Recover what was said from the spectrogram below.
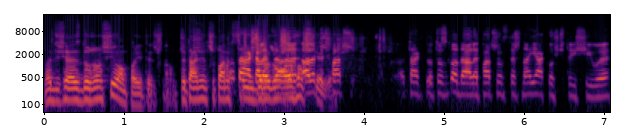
no, dzisiaj jest dużą siłą polityczną. Pytanie, czy pan no chce tak, iść ale, drogą ale, Olechowskiego? Ale patrz, tak, no to zgoda, ale patrząc też na jakość tej siły,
